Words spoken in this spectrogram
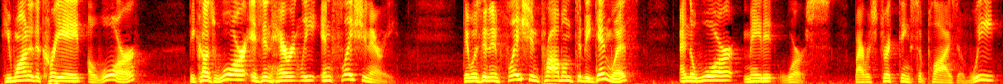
He wanted to create a war because war is inherently inflationary. There was an inflation problem to begin with, and the war made it worse by restricting supplies of wheat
